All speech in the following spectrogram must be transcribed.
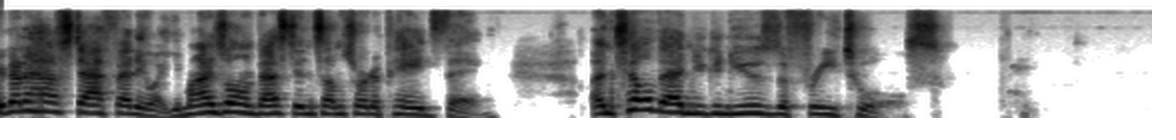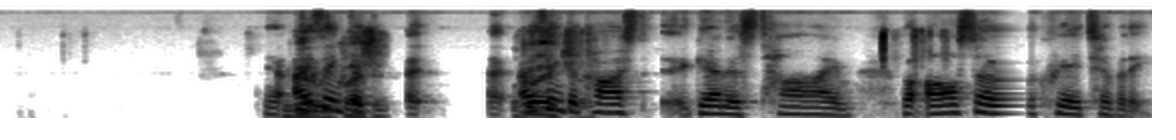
you're going to have staff anyway. You might as well invest in some sort of paid thing. Until then, you can use the free tools. Yeah, We got I a think that, I- I ahead, think the Jill. cost, again, is time, but also creativity.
